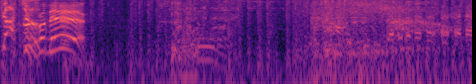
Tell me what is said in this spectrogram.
Got you from here! Oh!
